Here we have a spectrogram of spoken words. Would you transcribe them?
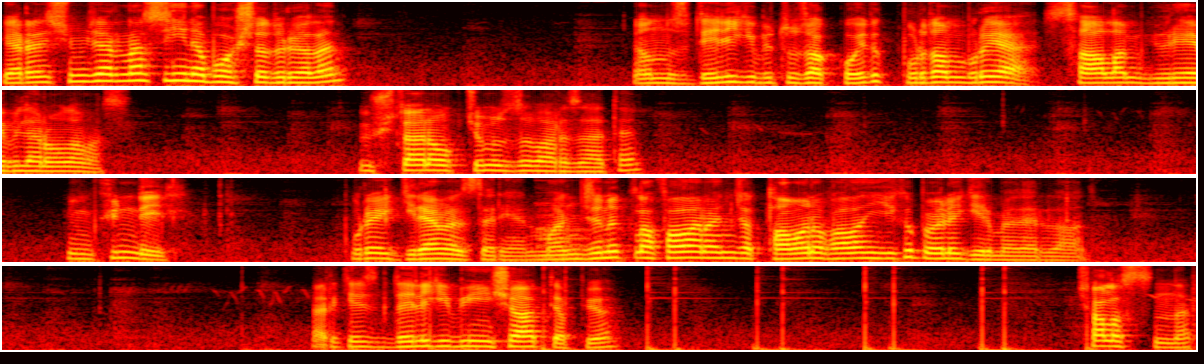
Yerleşimciler nasıl yine boşta duruyor lan? Yalnız deli gibi tuzak koyduk. Buradan buraya sağlam yürüyebilen olamaz. 3 tane okçumuz var zaten. Mümkün değil. Buraya giremezler yani. Mancınıkla falan ancak tavanı falan yıkıp öyle girmeleri lazım. Herkes deli gibi inşaat yapıyor. Çalışsınlar.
